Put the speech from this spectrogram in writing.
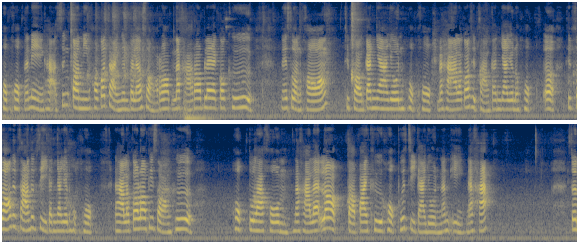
66 นั่นเองค่ะ ซึ่งตอนนี้เขาก็จ่ายเงินไปแล้ว 2 รอบนะคะ รอบแรกก็คือ ในส่วนของ 12 กันยายน 66 นะคะ แล้วก็ 13 กันยายน 6 เออ12 13 14 กันยายน 66 นะคะ แล้วก็รอบที่ 2 คือ 6 ตุลาคมนะคะ และรอบต่อไปคือ 6 พฤศจิกายนนั่นเองนะคะ จน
